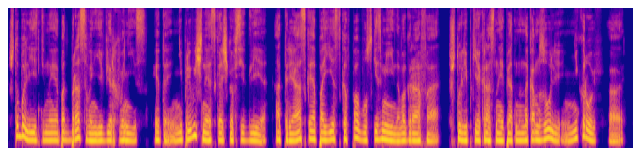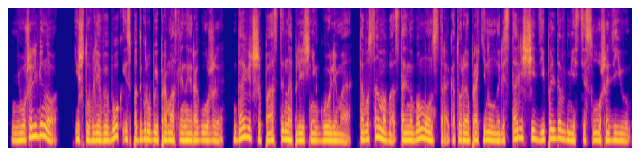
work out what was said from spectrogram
что болезненное подбрасывание вверх-вниз – это непривычная скачка в седле, а тряская поездка в повозке змеиного графа, что липкие красные пятна на камзоле – не кровь, а неужели вино? И что в левый бок из-под грубой промасленной рогожи давит шипастый наплечник голема, того самого стального монстра, который опрокинул на ристалище Дипольда вместе с лошадью.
